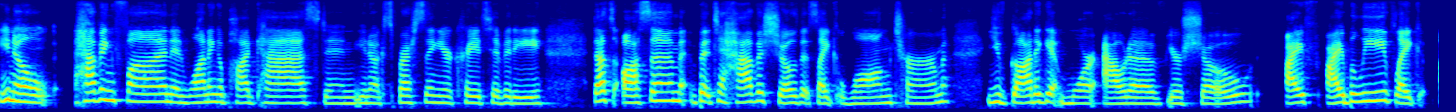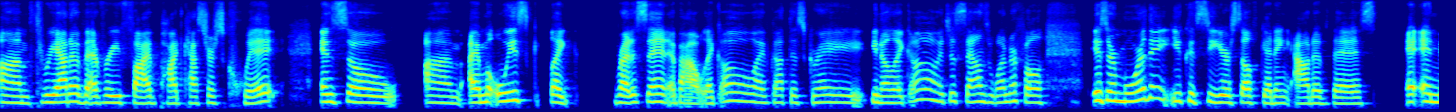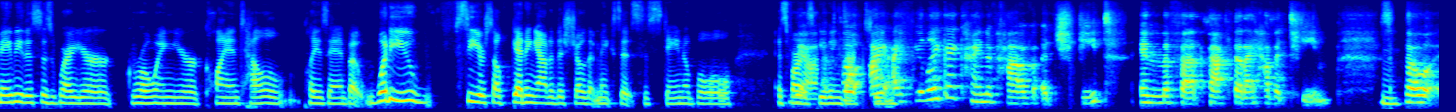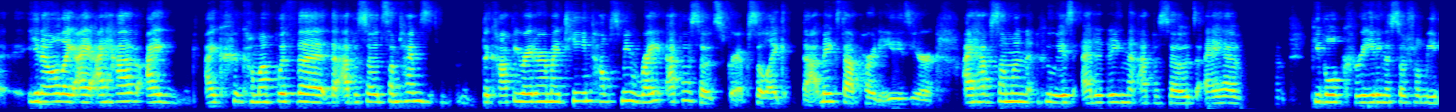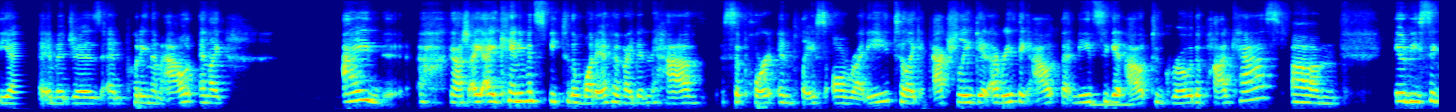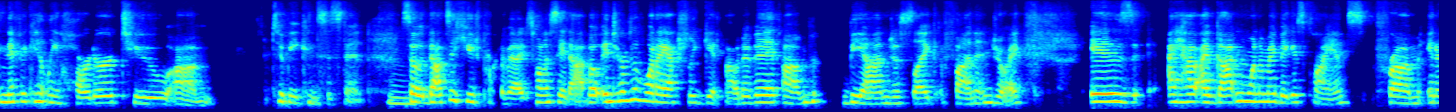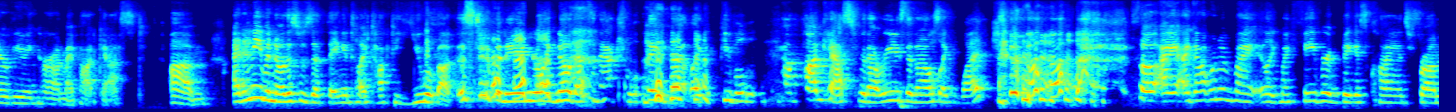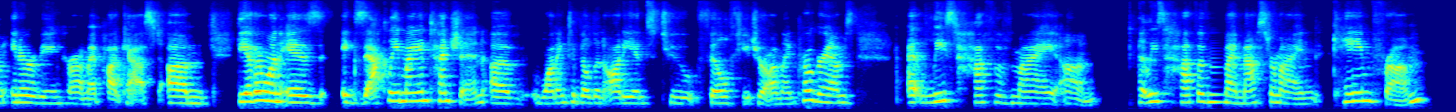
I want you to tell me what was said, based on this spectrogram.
you know, having fun and wanting a podcast and you know expressing your creativity? That's awesome. But to have a show that's like long term, you've got to get more out of your show I I believe like um, three out of every five podcasters quit, and so um, I'm always like reticent about like oh I've got this great you know like oh it just sounds wonderful. Is there more that you could see yourself getting out of this? And, maybe this is where you're growing your clientele plays in. But what do you see yourself getting out of the show that makes it sustainable? as far yeah, as giving so back to I, I, feel like I kind of have a cheat in the fa- fact that I have a team. Mm. So, you know, like I, I have, I, I come up with the, the episodes. Sometimes the copywriter on my team helps me write episode scripts. So like that makes that part easier. I have someone who is editing the episodes. I have people creating the social media images and putting them out. And like, I, gosh, I, I can't even speak to the what if if I didn't have support in place already to like actually get everything out that needs to get out to grow the podcast. Um, it would be significantly harder to um, to be consistent. Mm. So that's a huge part of it. I just want to say that. But in terms of what I actually get out of it, um, beyond just like fun and joy, is I have I've gotten one of my biggest clients from interviewing her on my podcast. Um, I didn't even know this was a thing until I talked to you about this, Tiffany. And you're like, no, that's an actual thing that like people have podcasts for that reason. And I was like, what? so I, I, got one of my like my favorite biggest clients from interviewing her on my podcast. Um, the other one is exactly my intention of wanting to build an audience to fill future online programs. At least half of my um, at least half of my mastermind came from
